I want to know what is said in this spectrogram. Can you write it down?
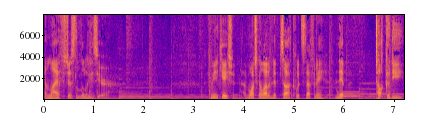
And life's just a little easier. Communication. I've been watching a lot of Nip Tuck with Stephanie. Nip Tuckity.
